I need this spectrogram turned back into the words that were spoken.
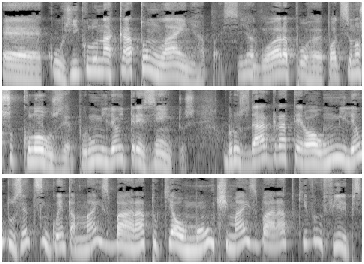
é, currículo na Cato Online, rapaz. E agora, porra, pode ser o nosso closer por 1 milhão e 300. Brusdar Graterol, 1 milhão 250, mais barato que Almonte, mais barato que Van Phillips.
